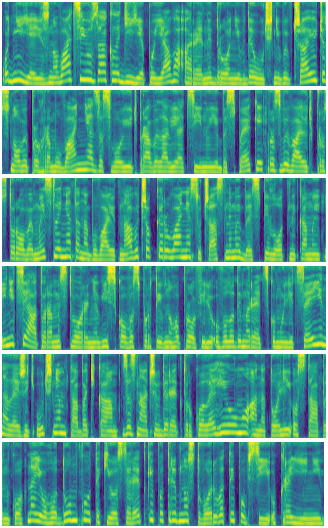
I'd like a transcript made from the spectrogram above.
Однією з новацій у закладі є поява арени дронів, де учні вивчають основи програмування, засвоюють правила авіаційної безпеки, розвивають просторове мислення та набувають навичок керування сучасними безпілотниками. Ініціаторами створення військово-спортивного профілю у Володимирецькому ліцеї належить учням та батькам, зазначив директор колегіуму Анатолій Остапенко. На його думку, такі осередки потрібно створювати по всій Україні.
